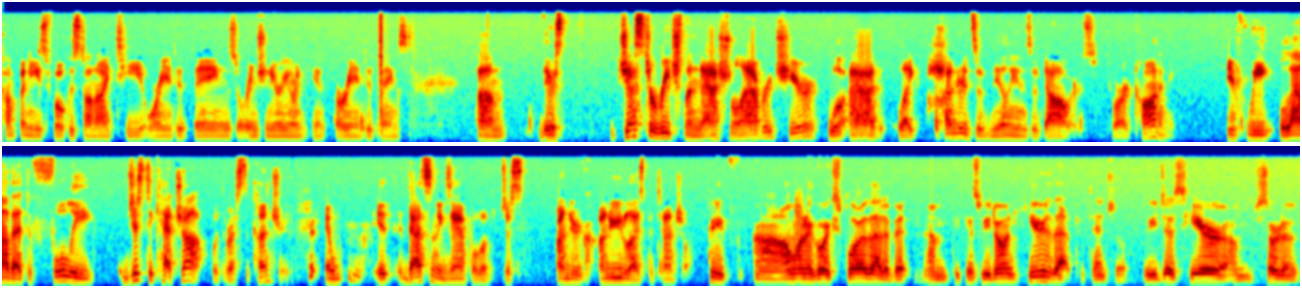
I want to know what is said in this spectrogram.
companies focused on IT-oriented things or engineering-oriented things, um, there's just to reach the national average here will add like hundreds of millions of dollars to our economy if we allow that to fully just to catch up with the rest of the country. And it, that's an example of just under underutilized potential. uh, I want to go explore that a bit um, because we don't hear that potential. We just hear um, sort of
